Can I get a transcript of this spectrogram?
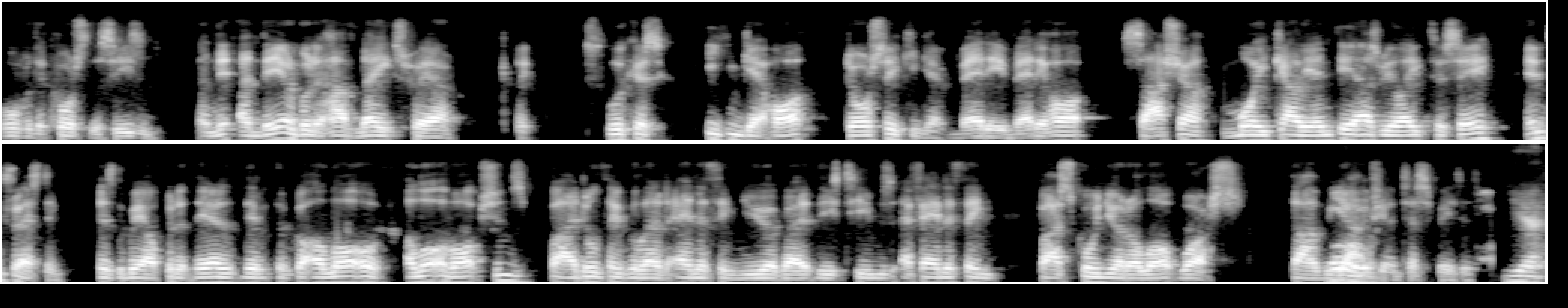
over the course of the season. And they, and they are going to have nights where like Lucas, he can get hot. Dorsey can get very, very hot. Sasha, muy caliente, as we like to say. Interesting is the way I'll put it there. They've, they've got a lot of a lot of options, but I don't think we learned anything new about these teams. If anything, Baskonia are a lot worse than we oh. actually anticipated. Yeah.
